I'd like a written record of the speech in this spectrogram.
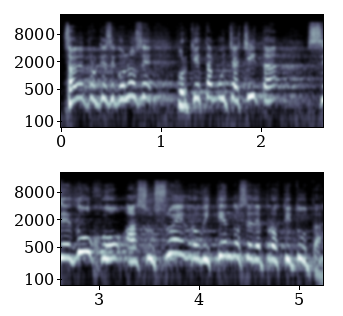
¿Sabe por qué se conoce? Porque esta muchachita sedujo a su suegro vistiéndose de prostituta.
